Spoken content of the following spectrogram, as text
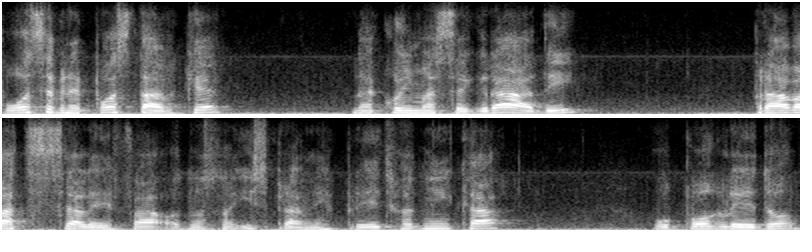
posebne postavke na kojima se gradi pravac selefa, odnosno ispravnih prethodnika u pogledu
